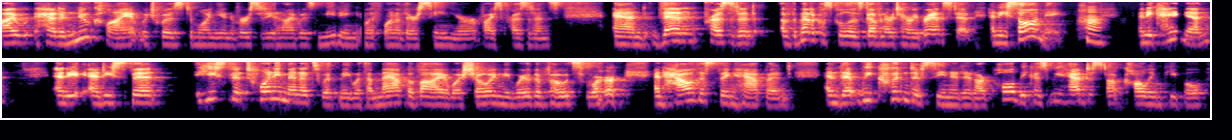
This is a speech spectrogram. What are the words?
I had a new client, which was Des Moines University, and I was meeting with one of their senior vice presidents. And then president of the medical school is Governor Terry Branstad. And he saw me. Huh. And he came in and he and he spent he spent 20 minutes with me with a map of Iowa showing me where the votes were and how this thing happened, and that we couldn't have seen it in our poll because we had to stop calling people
